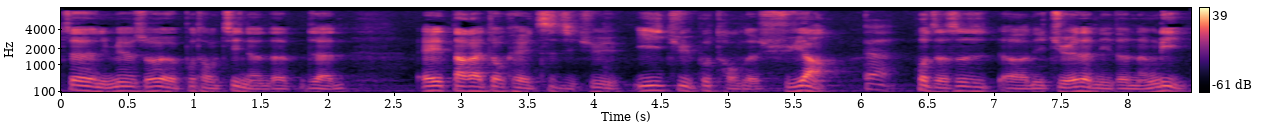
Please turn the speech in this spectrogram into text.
这里面所有不同技能的人，哎，大概都可以自己去依据不同的需要，对。或者是呃你觉得你的能力，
